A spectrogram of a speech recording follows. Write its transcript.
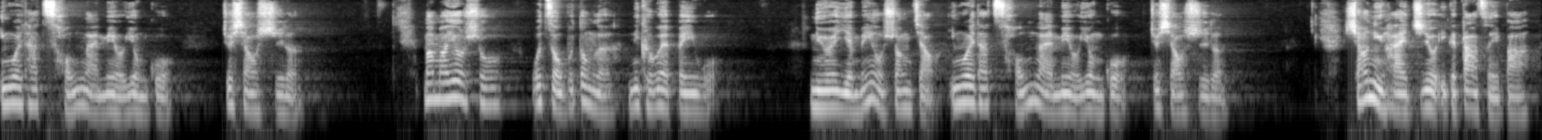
因为她从来没有用过，就消失了。妈妈又说：“我走不动了，你可不可以背我？”女儿也没有双脚，因为她从来没有用过，就消失了。小女孩只有一个大嘴巴，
